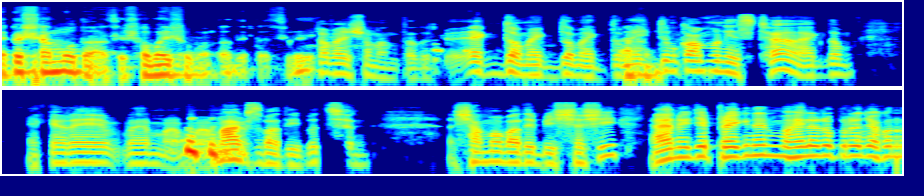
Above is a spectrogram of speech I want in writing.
একটা সাম্যতা আছে। সবাই সমান তাদের কাছে। সবাই সমান তাদের একদম, একদম, একদম, একদম কমিউনিস্ট হ্যাঁ? একদম একেবারে মার্ক্সবাদী বুঝছেন? সাম্যবাদী বিশ্বাসী। এখন এই যে প্রেগন্যান্ট মহিলার উপরে যখন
